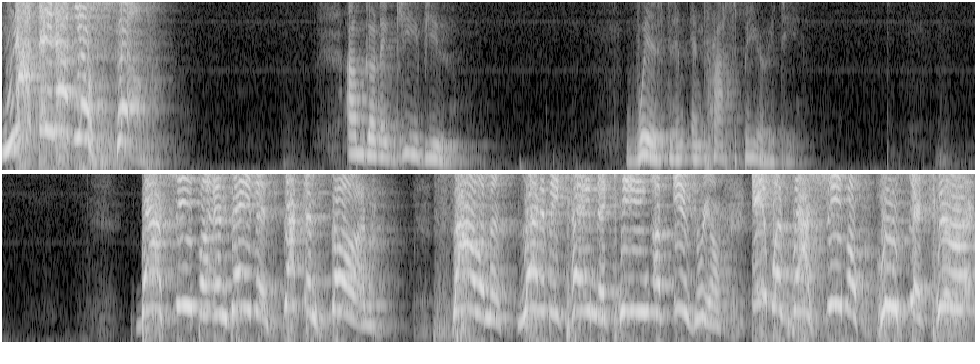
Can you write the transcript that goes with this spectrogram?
nothing of yourself, I'm going to give you wisdom and prosperity. Bathsheba and David's second son, Solomon, later became the king of Israel. It was Bathsheba who secured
